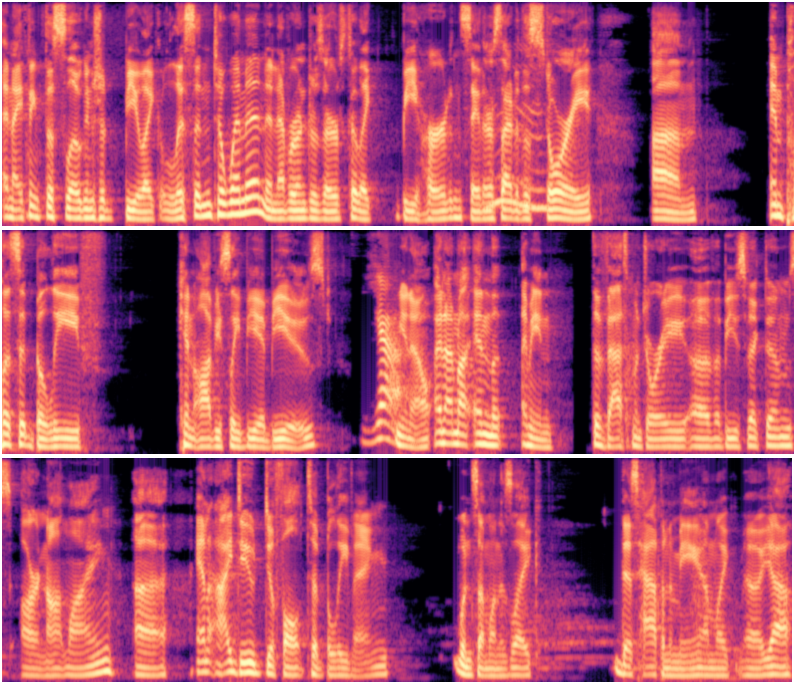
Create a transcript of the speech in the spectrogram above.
And I think the slogan should be like, listen to women and everyone deserves to like be heard and say their side of the story. Um, implicit belief can obviously be abused, Yeah. you know, and I'm not, and the, I mean, the vast majority of abuse victims are not lying. Uh, and I do default to believing when someone is like, this happened to me. I'm like, uh, yeah.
